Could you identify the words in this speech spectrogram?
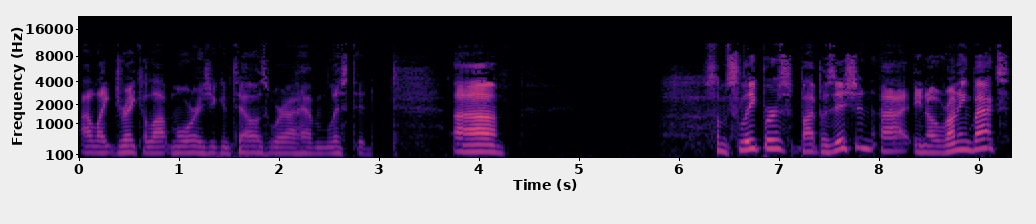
I like Drake a lot more, as you can tell, is where I have him listed. Uh, some sleepers by position, uh, you know, running backs.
